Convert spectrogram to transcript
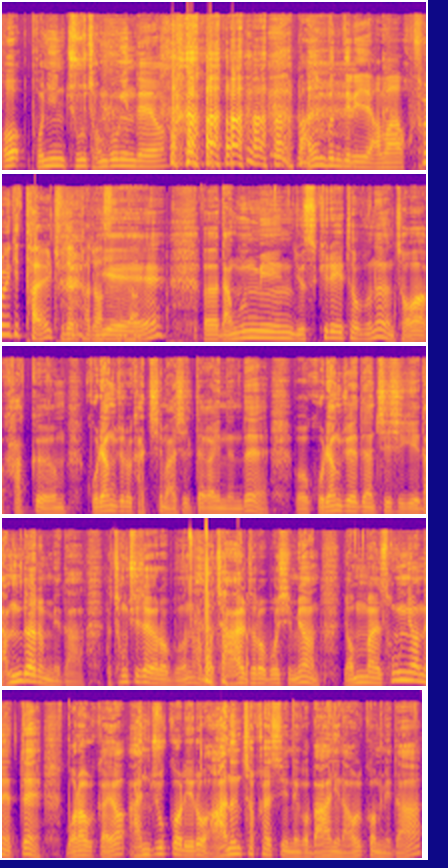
어 본인 주 전공인데요. 많은 분들이 아마 솔깃할 주제를 가져왔습니다. 예. 어, 남국민 뉴스 큐레이터 분은 저와 가끔 고량주를 같이 마실 때가 있는데 어, 고량주에 대한 지식이 남다릅니다. 청취자 여러분 한번 잘 들어보시면 연말 송년회 때 뭐라 할까요? 안주거리로 아는 척할 수 있는 거 많이 나올 겁니다.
